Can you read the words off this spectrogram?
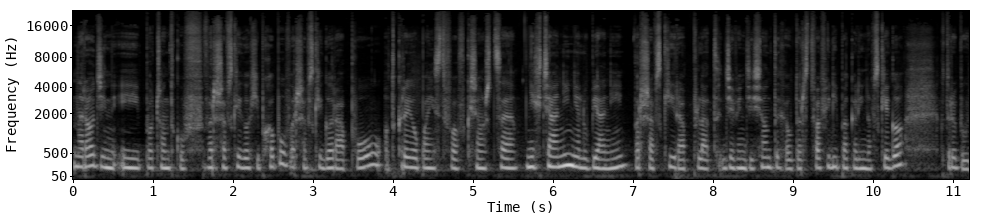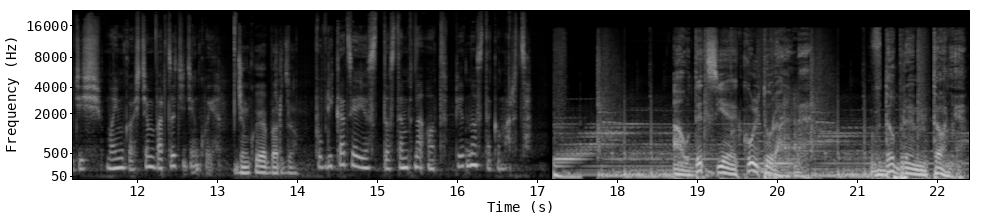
narodzin i początków warszawskiego hip-hopu, warszawskiego rapu odkryją Państwo Państwo w książce Niechciani, Nielubiani, warszawski rap lat 90. autorstwa Filipa Kalinowskiego, który był dziś moim gościem. Bardzo Ci dziękuję. Dziękuję bardzo. Publikacja jest dostępna od 15 marca. Audycje kulturalne w dobrym tonie.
